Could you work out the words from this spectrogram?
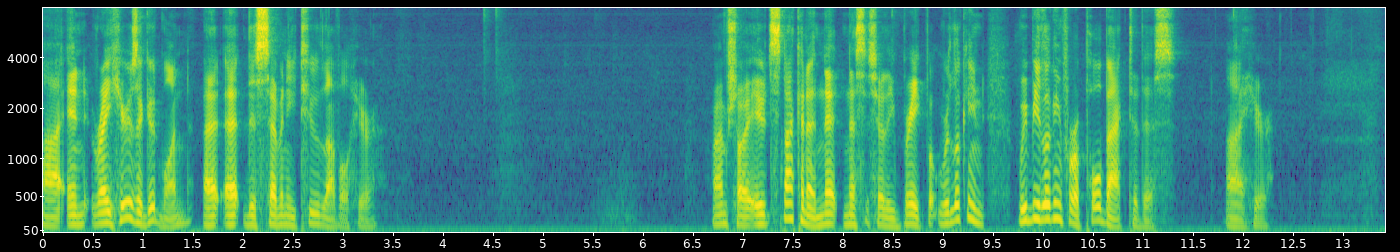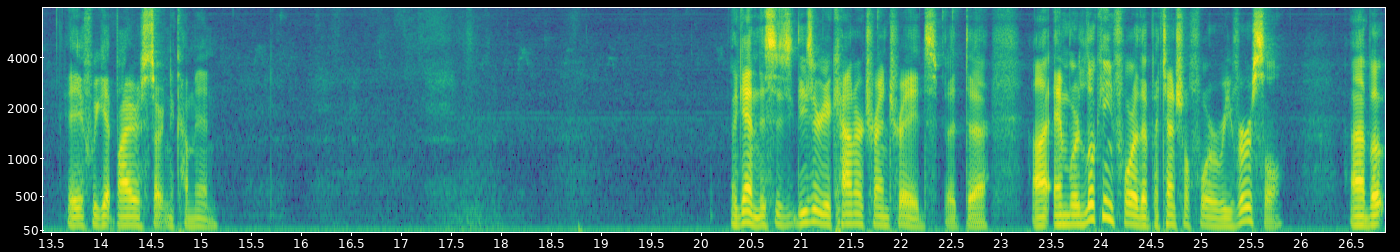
uh, and right here's a good one at, at this 72 level here. I'm sorry it's not going to necessarily break but we're looking we'd be looking for a pullback to this uh, here okay, if we get buyers starting to come in. Again this is these are your counter trend trades but uh, uh, and we're looking for the potential for a reversal uh, but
